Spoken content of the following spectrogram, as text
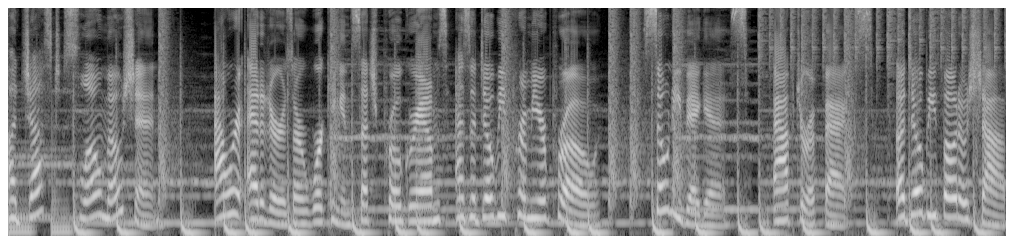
adjust slow motion. Our editors are working in such programs as Adobe Premiere Pro, Sony Vegas, After Effects, Adobe Photoshop,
